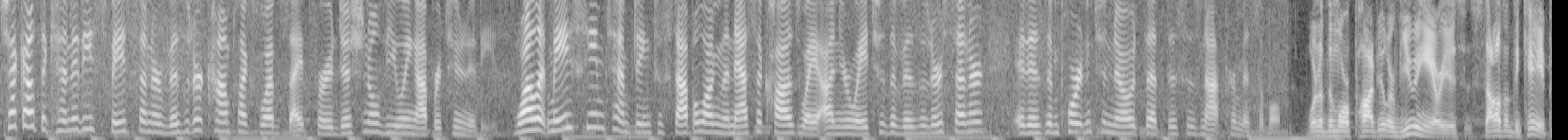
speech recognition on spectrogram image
Check out the Kennedy Space Center Visitor Complex website for additional viewing opportunities. While it may seem tempting to stop along the NASA Causeway on your way to the Visitor Center, it is important to note that this is not permissible. One of the more popular viewing areas south of the Cape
